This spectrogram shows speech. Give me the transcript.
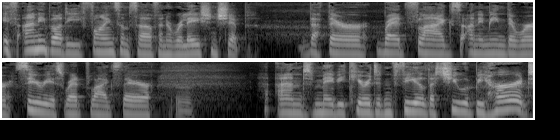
if anybody finds himself in a relationship that there are red flags, and I mean there were serious red flags there. Mm and maybe Ciara didn't feel that she would be heard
